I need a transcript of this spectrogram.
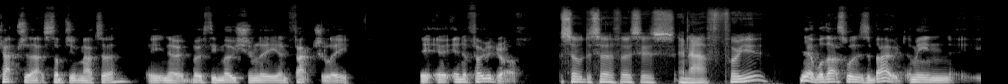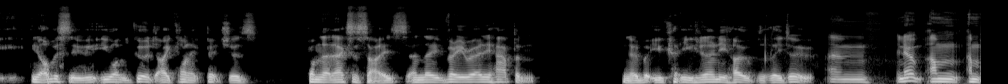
capture that subject matter, you know, both emotionally and factually in a photograph. So the surface is enough for you? Yeah, well, that's what it's about. I mean, you know, obviously you want good, iconic pictures from that exercise, and they very rarely happen. You know, but you can, you can only hope that they do. Um, you know, I'm I'm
